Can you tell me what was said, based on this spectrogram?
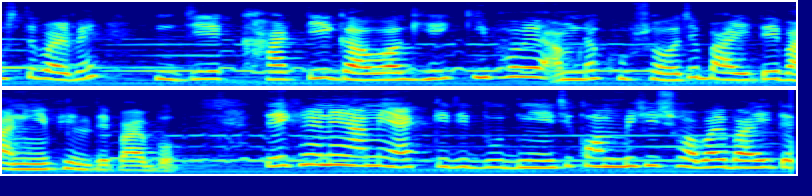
বুঝতে পারবেন যে খাঁটি গাওয়া ঘি কীভাবে আমরা খুব সহজে বাড়িতে বানিয়ে ফেলতে পারব। তো এখানে আমি এক কেজি দুধ নিয়েছি, কম বেশি সবাই বাড়িতে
